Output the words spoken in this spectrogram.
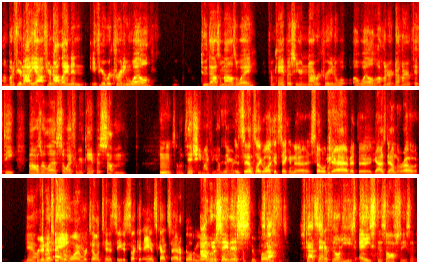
Um, but if you're not, yeah, if you're not landing, if you're recruiting well, two thousand miles away from campus, and you're not recruiting a well 100 to 150 miles or less away from your campus, something Hmm. something fishy might be up there. It sounds like Luckett's taking a subtle jab at the guys down the road. Yeah, We're getting a two hey, for one. We're telling Tennessee to suck it and Scott Satterfield. And I'm going to say this: Scott Scott Satterfield, he's aced this offseason.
